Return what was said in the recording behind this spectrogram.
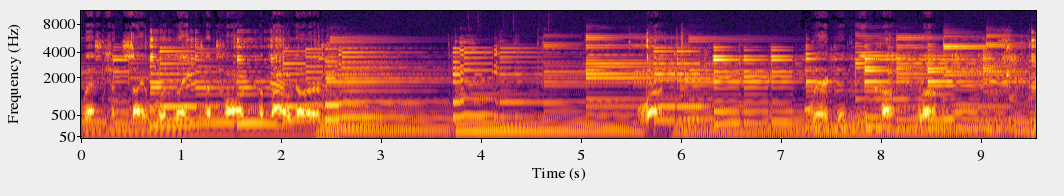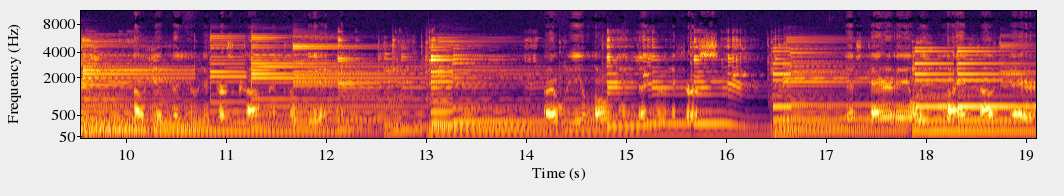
questions I would like to talk about are 1. Where did we come from? How did the universe come into being? Are we alone in the universe? Is there alien life out there?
